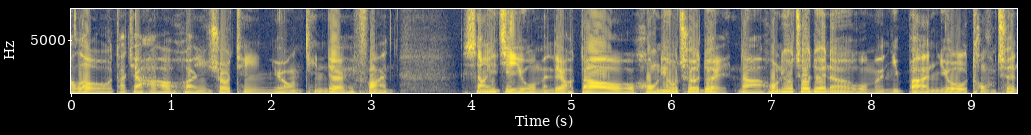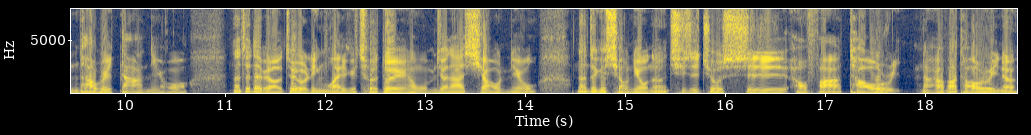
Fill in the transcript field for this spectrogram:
Hello，大家好，欢迎收听用听的 F1。上一集我们聊到红牛车队，那红牛车队呢，我们一般又统称它为大牛哦。那这代表就有另外一个车队，那我们叫它小牛。那这个小牛呢，其实就是 Alpha Tauri。那 Alpha Tauri 呢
